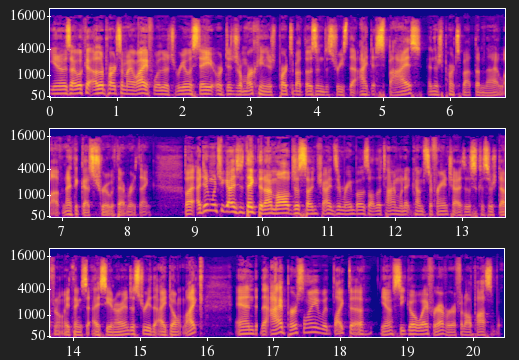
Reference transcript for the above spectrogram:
you know, as I look at other parts of my life, whether it's real estate or digital marketing, there's parts about those industries that I despise, and there's parts about them that I love. And I think that's true with everything. But I didn't want you guys to think that I'm all just sunshines and rainbows all the time when it comes to franchises, because there's definitely things that I see in our industry that I don't like and that I personally would like to, you know, see go away forever if at all possible.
